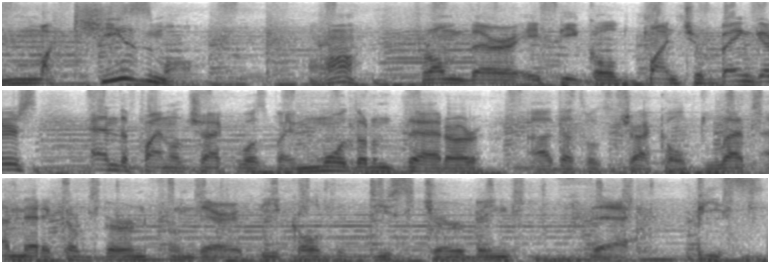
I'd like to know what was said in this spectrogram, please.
Machismo. Uh-huh. From their EP called Bunch of Bangers, and the final track was by Modern Terror. Uh, that was a track called Let America Burn from their EP called Disturbing the Peace.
